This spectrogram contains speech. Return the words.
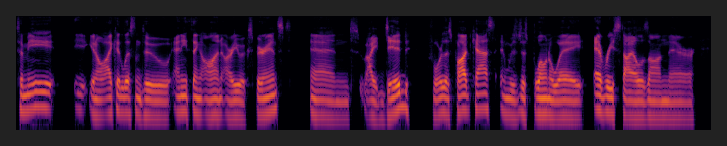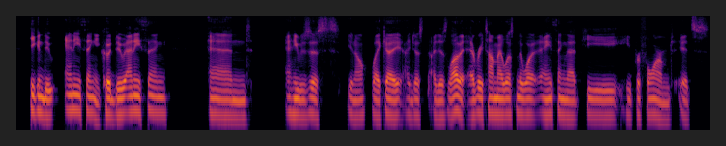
to me, you know, I could listen to anything on Are You Experienced? And I did for this podcast and was just blown away. Every style is on there. He can do anything. He could do anything. And and he was just, you know, like I I just I just love it. Every time I listen to what anything that he he performed, it's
